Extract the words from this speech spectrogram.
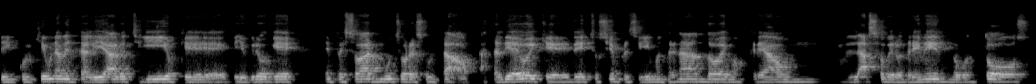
inculqué una mentalidad a los chiquillos que, yo creo que empezó a dar muchos resultados, hasta el día de hoy, que de hecho siempre seguimos entrenando, hemos creado un, lazo pero tremendo con todos.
